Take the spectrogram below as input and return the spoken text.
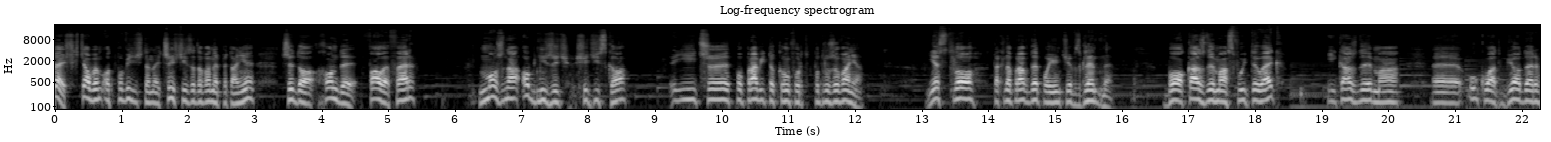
Cześć, chciałbym odpowiedzieć na najczęściej zadawane pytanie, czy do Hondy VFR można obniżyć siedzisko i czy poprawi to komfort podróżowania. Jest to tak naprawdę pojęcie względne, bo każdy ma swój tyłek i każdy ma e, układ bioder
